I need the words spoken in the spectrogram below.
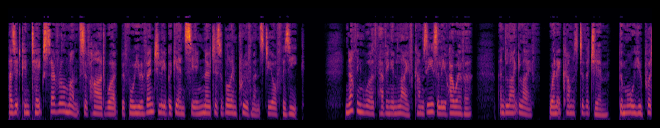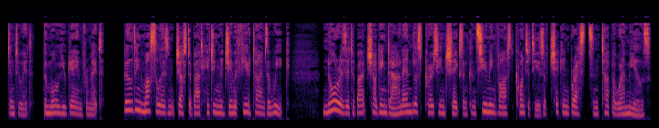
as it can take several months of hard work before you eventually begin seeing noticeable improvements to your physique. Nothing worth having in life comes easily, however, and like life, when it comes to the gym, the more you put into it, the more you gain from it. Building muscle isn't just about hitting the gym a few times a week. Nor is it about chugging down endless protein shakes and consuming vast quantities of chicken breasts and Tupperware meals.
